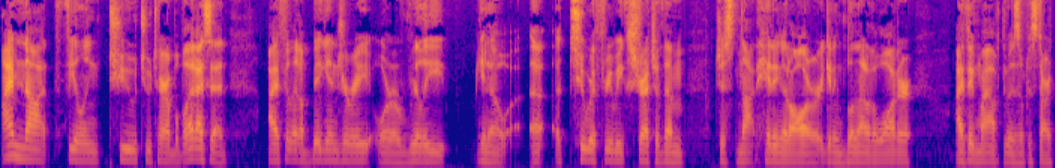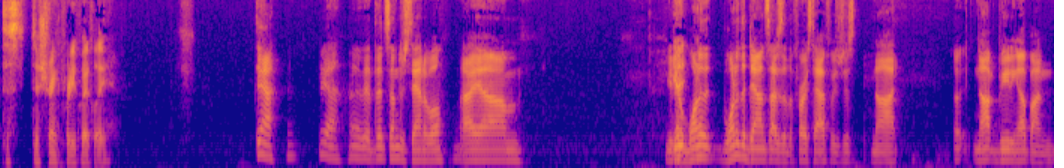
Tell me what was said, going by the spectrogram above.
I'm not feeling too too terrible. But like I said, I feel like a big injury or a really you know a, a two or three week stretch of them just not hitting at all or getting blown out of the water. I think my optimism could start to to shrink pretty quickly. Yeah, yeah, uh, that's understandable. I um, you know, one of the one of the downsides of the first half was just not uh, not beating up on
